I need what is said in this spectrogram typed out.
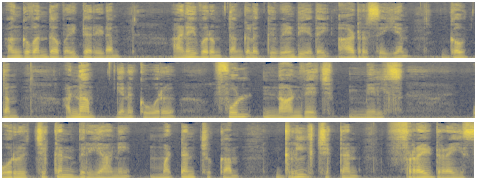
அங்கு வந்த வெயிட்டரிடம் அனைவரும் தங்களுக்கு வேண்டியதை ஆர்டர் செய்ய கௌதம் அண்ணா எனக்கு ஒரு ஃபுல் நான்வெஜ் மீல்ஸ் ஒரு chicken biryani mutton chukka grill chicken fried rice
